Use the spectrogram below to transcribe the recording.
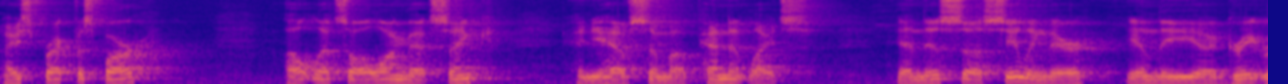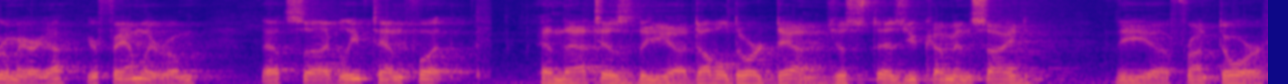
Nice breakfast bar. Outlets all along that sink. And you have some uh, pendant lights. And this uh, ceiling there in the uh, great room area, your family room, that's uh, I believe 10 foot. And that is the uh, double door den just as you come inside the uh, front door.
